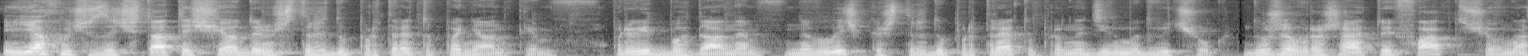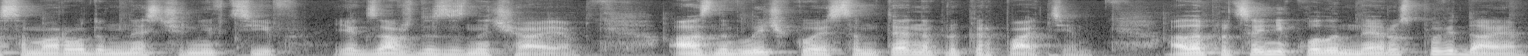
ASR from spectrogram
І я хочу зачитати ще один штрих до портрету панянки. Привіт, Богдане. Невеличкий штрих до портрету про Надін Медведчук. Дуже вражає той факт, що вона сама родом не з Чернівців, як завжди зазначає, а з невеличкого СМТ на Прикарпатті. Але про це ніколи не розповідає.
